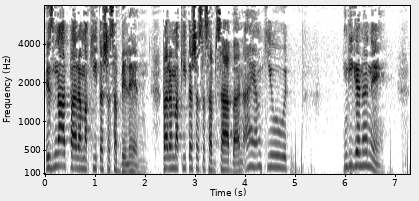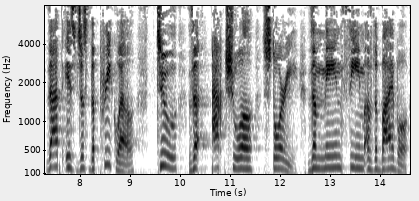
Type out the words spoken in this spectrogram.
is not para makita siya sa Belen, para makita siya sa sabsaban, ay, ang cute. Hindi ganun eh. That is just the prequel to the actual story, the main theme of the Bible,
